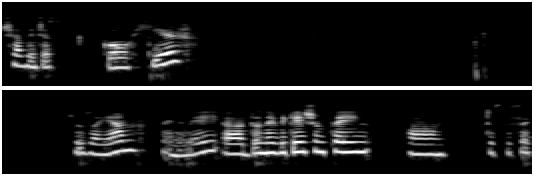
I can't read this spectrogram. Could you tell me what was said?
Shall we just go here? choose I am. Anyway uh, the navigation pane um, just a sec.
